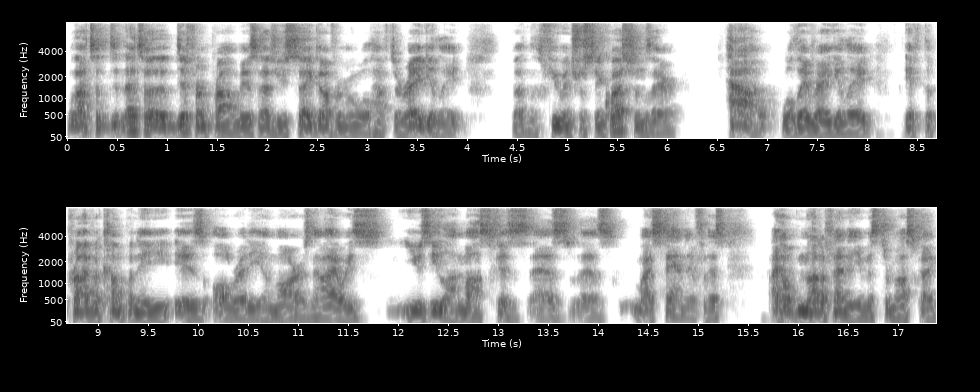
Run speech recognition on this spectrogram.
Well, that's a that's a different problem because, as you say, government will have to regulate. But a few interesting questions there. How will they regulate if the private company is already on Mars? Now, I always use Elon Musk as as as my stand-in for this. I hope I'm not offending you, Mr. Musk. I,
